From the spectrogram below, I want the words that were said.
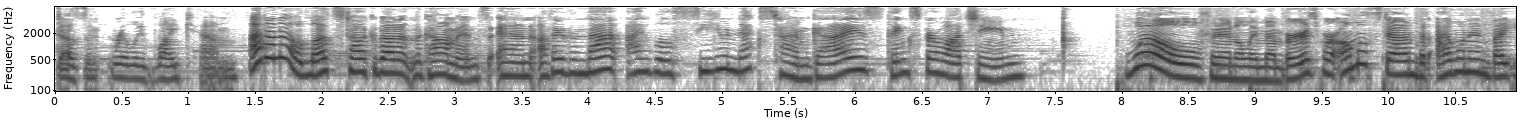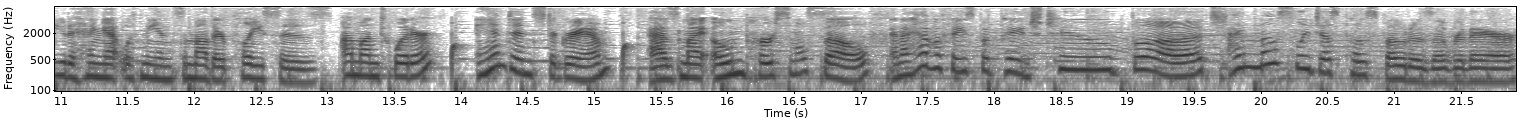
doesn't really like him? I don't know. Let's talk about it in the comments. And other than that, I will see you next time, guys. Thanks for watching. Well, family members, we're almost done, but I want to invite you to hang out with me in some other places. I'm on Twitter and Instagram as my own personal self, and I have a Facebook page too, but I mostly just post photos over there.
